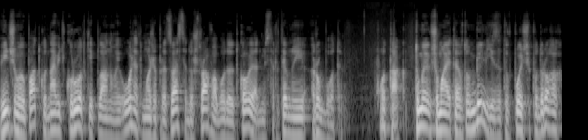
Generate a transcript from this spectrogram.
В іншому випадку навіть короткий плановий огляд може призвести до штрафу або додаткової адміністративної роботи. Отак. Тому, якщо маєте автомобіль, їздити в Польщі по дорогах,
